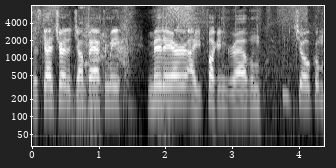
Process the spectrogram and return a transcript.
This guy tried to jump after me midair. I fucking grab him, choke him.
